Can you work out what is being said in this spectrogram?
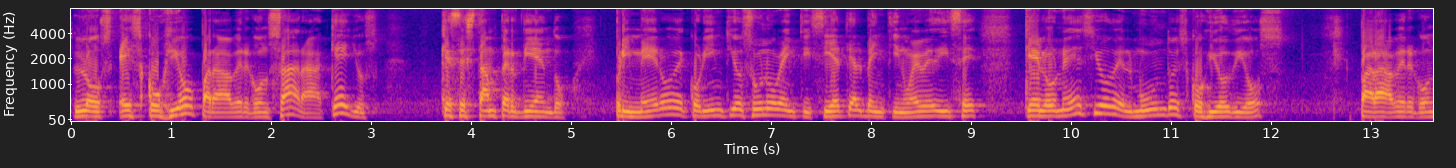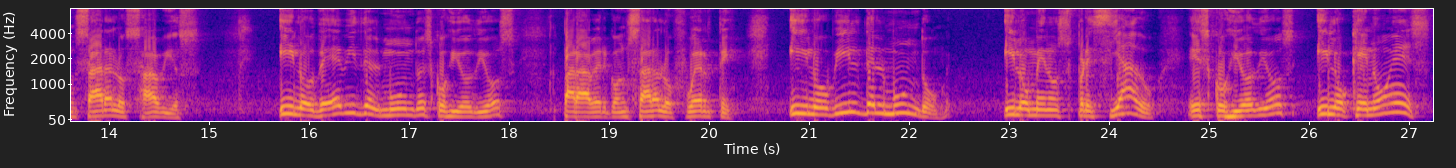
los escogió para avergonzar a aquellos que se están perdiendo Primero de Corintios 1, 27 al 29 dice que lo necio del mundo escogió Dios para avergonzar a los sabios. Y lo débil del mundo escogió Dios para avergonzar a lo fuerte. Y lo vil del mundo y lo menospreciado escogió Dios y lo que no es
